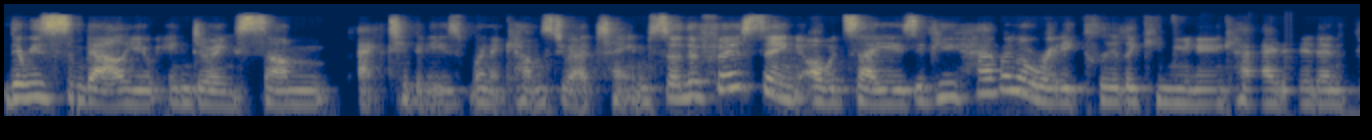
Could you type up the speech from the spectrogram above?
there is some value in doing some activities when it comes to our team. So the first thing I would say is if you haven't already clearly communicated and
